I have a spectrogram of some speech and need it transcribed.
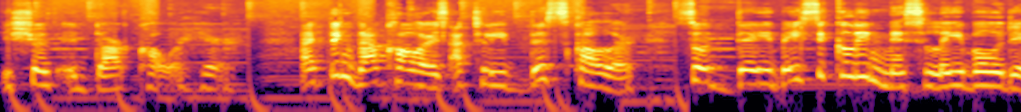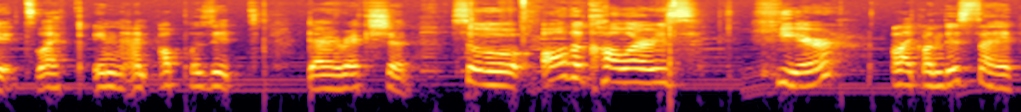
it shows a dark color here. I think that color is actually this color so they basically mislabeled it like in an opposite direction. So all the colors here like on this side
